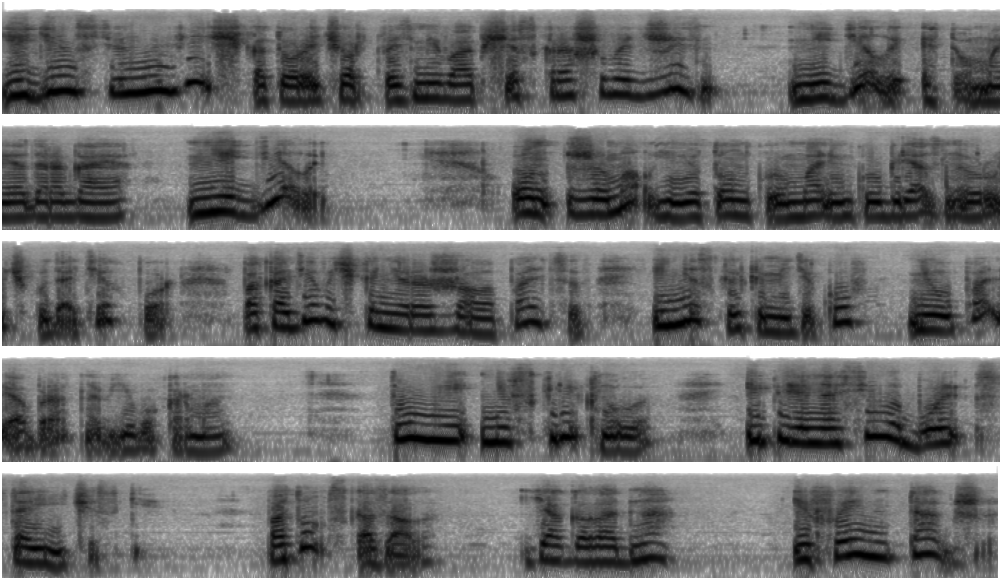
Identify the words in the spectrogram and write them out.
единственную вещь, которая, черт возьми, вообще скрашивает жизнь. Не делай этого, моя дорогая, не делай!» Он сжимал ее тонкую маленькую грязную ручку до тех пор, пока девочка не разжала пальцев и несколько медиков не упали обратно в его карман. Тони не вскрикнула и переносила боль стоически. Потом сказала «Я голодна, и Фейн также».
